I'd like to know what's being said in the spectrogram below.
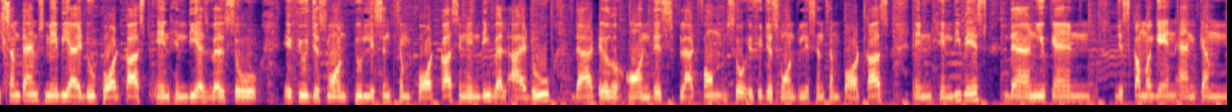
sometimes maybe I do podcast in Hindi as well. So if you just want to listen some podcast in Hindi, well I do that uh, on this platform. So if you just want to listen some podcast in Hindi based, then you can just come again and come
